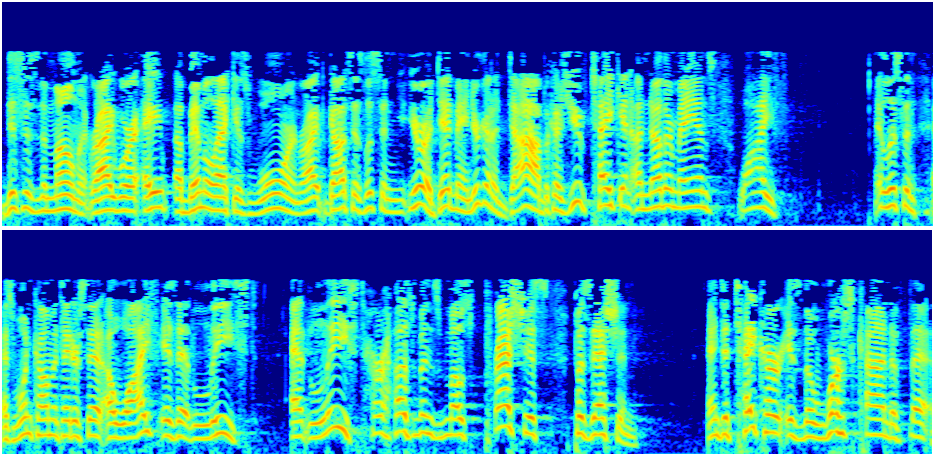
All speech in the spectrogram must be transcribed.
This is the moment, right, where Abimelech is warned, right? God says, Listen, you're a dead man. You're going to die because you've taken another man's wife. And listen, as one commentator said, a wife is at least at least her husband's most precious possession. And to take her is the worst kind of theft.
